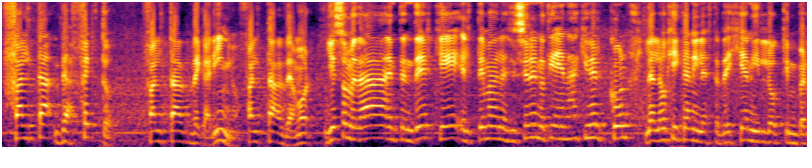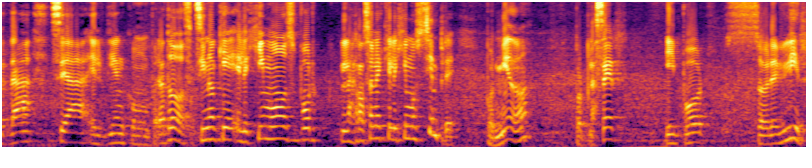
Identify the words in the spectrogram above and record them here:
falta de afecto, falta de cariño, falta de amor. Y eso me da a entender que el tema de las decisiones no tiene nada que ver con la lógica, ni la estrategia, ni lo que en verdad sea el bien común para todos. Sino que elegimos por las razones que elegimos siempre. Por miedo, por placer y por sobrevivir.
